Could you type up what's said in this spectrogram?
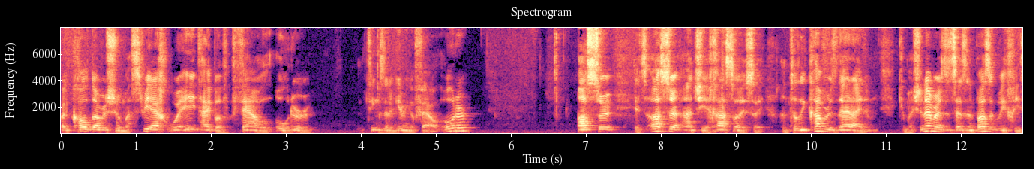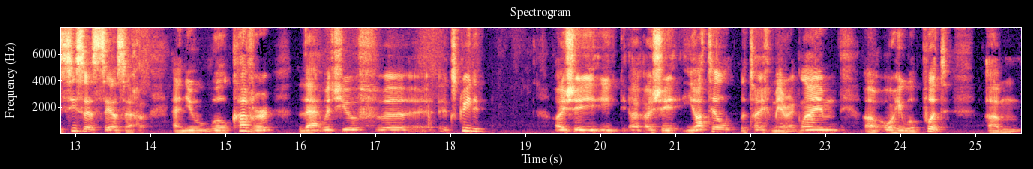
or called davar or any type of foul odor, things that are giving a foul odor. Assur, it's assur until he covers that item. As it says in pasuk, and you will cover that which you've uh, excreted. Uh, or he will put um,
